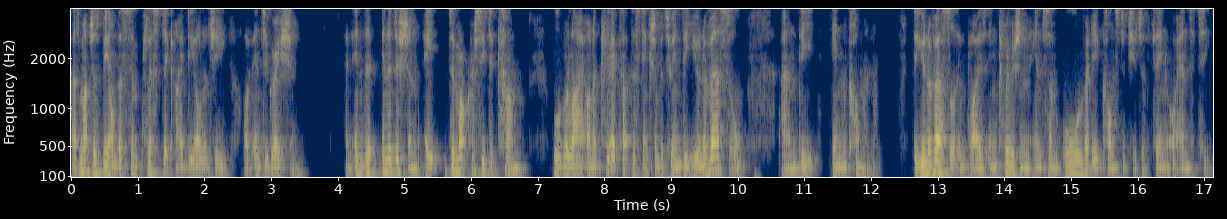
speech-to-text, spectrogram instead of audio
as much as beyond the simplistic ideology of integration. And in, the, in addition, a democracy to come will rely on a clear-cut distinction between the universal and the in common. The universal implies inclusion in some already constituted thing or entity,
